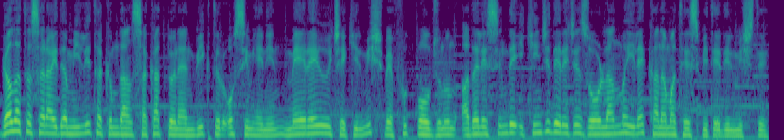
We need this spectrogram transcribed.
Galatasaray'da milli takımdan sakat dönen Victor Osimhen'in MRI çekilmiş ve futbolcunun adalesinde ikinci derece zorlanma ile kanama tespit edilmişti.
